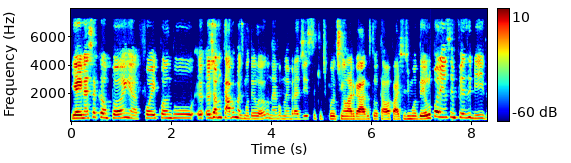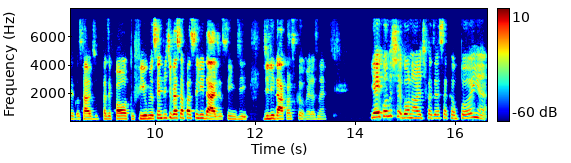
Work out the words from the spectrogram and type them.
E aí, nessa campanha, foi quando eu, eu já não estava mais modelando, né? Vamos lembrar disso, que tipo, eu tinha largado total a parte de modelo, porém eu sempre fui exibida, gostava de fazer foto, filme, eu sempre tive essa facilidade, assim, de, de lidar com as câmeras, né? E aí, quando chegou na hora de fazer essa campanha,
